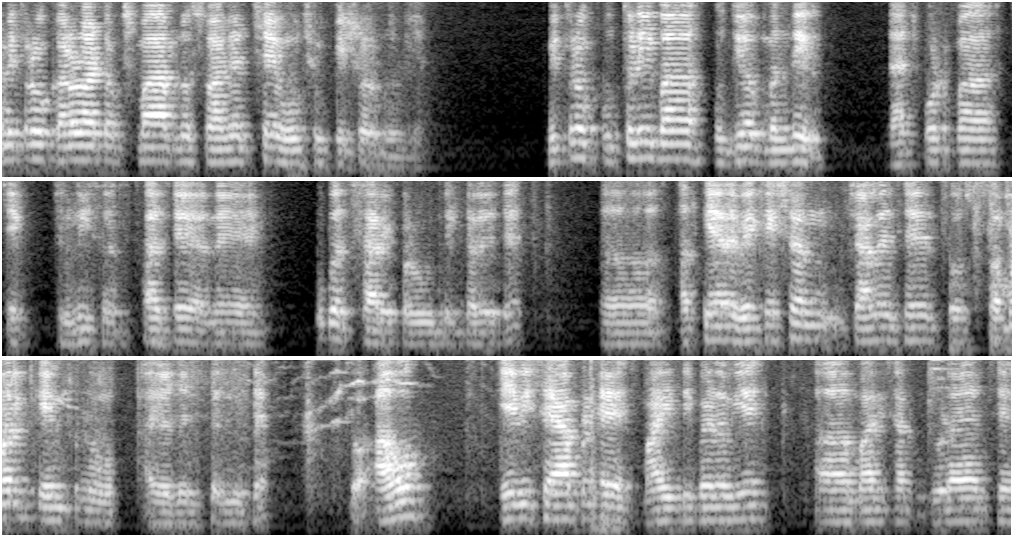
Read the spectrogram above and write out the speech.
મિત્રો કરોડા ટોક્સમાં આપનું સ્વાગત છે. હું છું કિશોર ભુવિયા મિત્રો, પુતળીબા ઉદ્યોગ મંદિર રાજકોટમાં એક જૂની સંસ્થા છે અને ખૂબ જ સારી પ્રવૃત્તિ કરે છે. અત્યારે વેકેશન ચાલે છે, તો સમર કેમ્પનું આયોજન કર્યું છે. તો આવો, એ વિશે આપણે માહિતી મેળવીએ. મારી સાથે જોડાયા છે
